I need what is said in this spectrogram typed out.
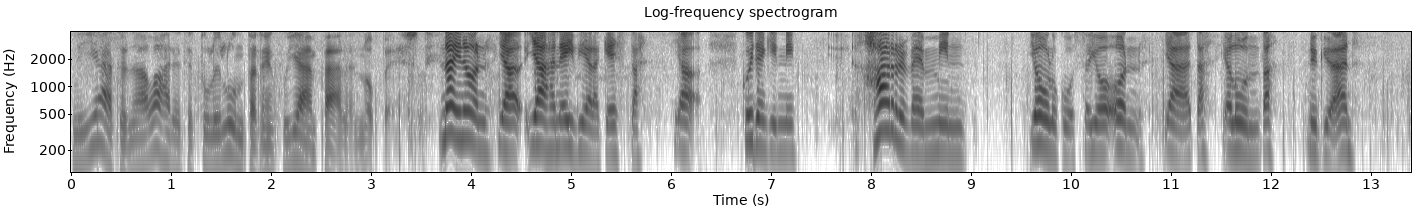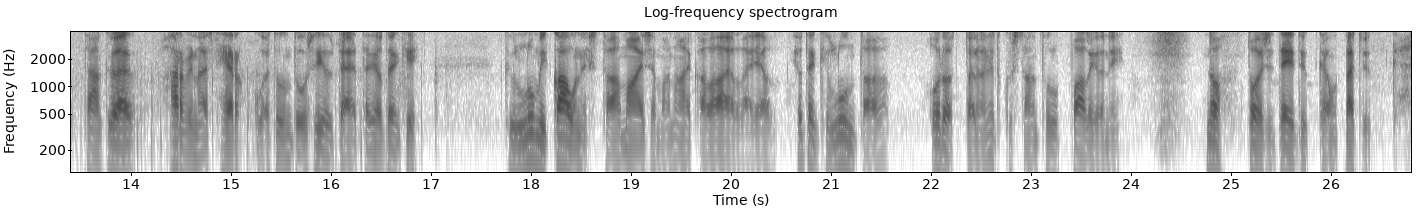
Niin jääty nämä lahdet ja tuli lunta niin kuin jään päälle nopeasti. Näin on, ja jäähän ei vielä kestä. Ja kuitenkin niin harvemmin joulukuussa jo on jäätä ja lunta nykyään. Tämä on kyllä harvinaista herkkua. Tuntuu siltä, että jotenkin kyllä lumi kaunistaa maiseman aika lailla ja jotenkin luntaa odottanut. Nyt kun sitä on tullut paljon, niin no toiset ei tykkää, mutta mä tykkään.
